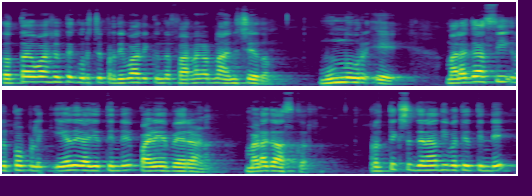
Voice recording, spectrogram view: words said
സ്വത്തവകാശത്തെക്കുറിച്ച് പ്രതിപാദിക്കുന്ന ഭരണഘടനാ അനുച്ഛേദം മുന്നൂറ് എ. മലഗാസി റിപ്പബ്ലിക് ഏത് രാജ്യത്തിന്റെ പഴയ പേരാണ്? മഡഗാസ്കർ. പ്രത്യക്ഷ ജനാധിപത്യത്തിന്റെ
